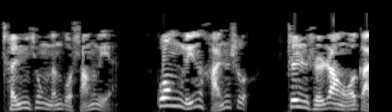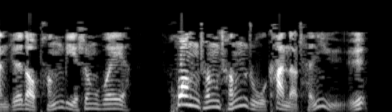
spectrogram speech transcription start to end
陈兄能够赏脸，光临寒舍。”真是让我感觉到蓬荜生辉啊！荒城城主看到陈宇，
